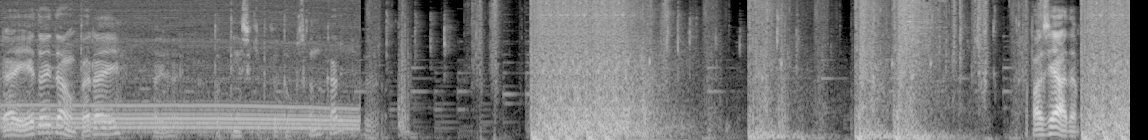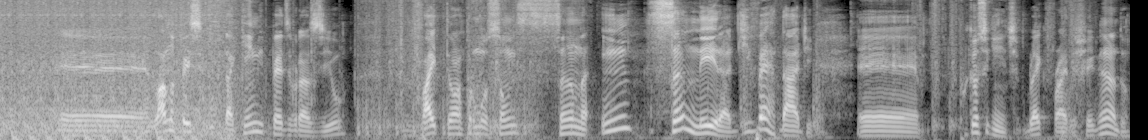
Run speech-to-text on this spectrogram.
Pera aí, doidão, pera aí. Eu tô tenso aqui porque eu tô buscando o cara aqui. Rapaziada, é... lá no Facebook da Gamepads Brasil vai ter uma promoção insana, insaneira, de verdade. É, porque é o seguinte, Black Friday chegando,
